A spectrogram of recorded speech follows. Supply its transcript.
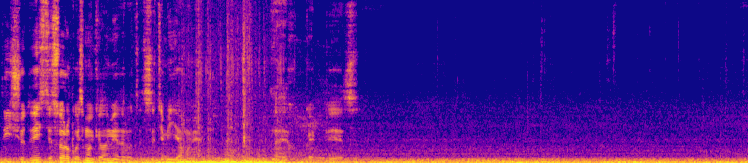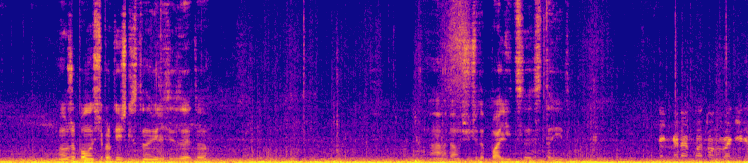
1248 километр вот с этими ямами. Эх, капец. Мы уже полностью практически остановились из-за этого. А, там еще что-то полиция стоит. Когда Платон вводили,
